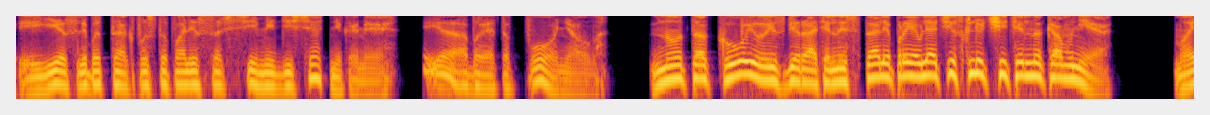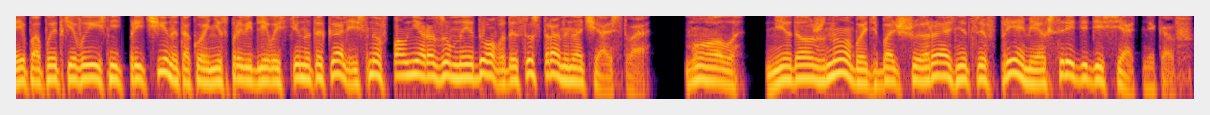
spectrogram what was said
И если бы так поступали со всеми десятниками, я бы это понял. Но такую избирательность стали проявлять исключительно ко мне. Мои попытки выяснить причины такой несправедливости натыкались на вполне разумные доводы со стороны начальства. Мол, не должно быть большой разницы в премиях среди десятников.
